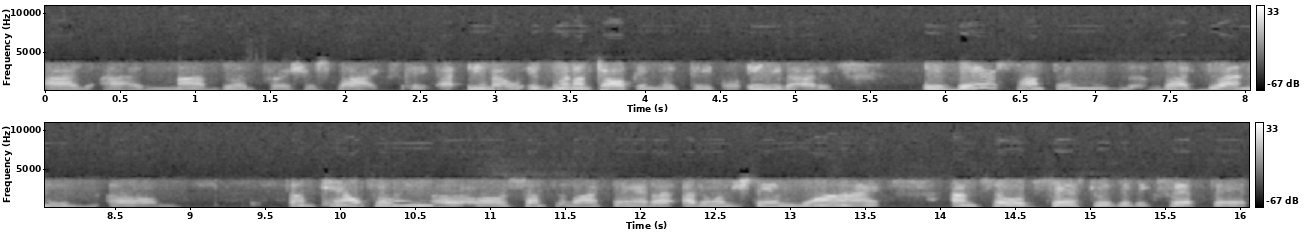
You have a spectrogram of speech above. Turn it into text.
I, I, my blood pressure spikes. It, you know, it, when I'm talking with people, anybody, is there something like, do I need, um, some counseling or, or something like that? I, I don't understand why I'm so obsessed with it, except that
